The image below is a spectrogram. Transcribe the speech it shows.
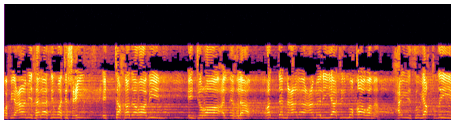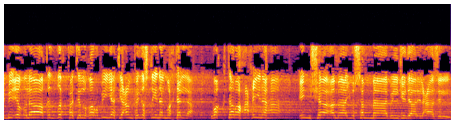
وفي عام 93 اتخذ رابين إجراء الإغلاق ردا على عمليات المقاومة حيث يقضي بإغلاق الضفة الغربية عن فلسطين المحتلة. واقترح حينها إنشاء ما يسمى بالجدار العازل.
